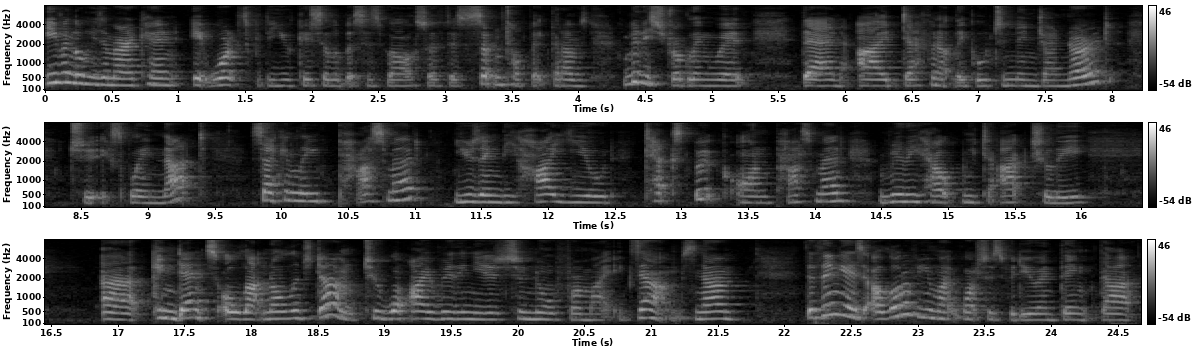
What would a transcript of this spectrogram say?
Even though he's American, it works for the UK syllabus as well. So if there's a certain topic that I was really struggling with, then I definitely go to Ninja Nerd to explain that. Secondly, PassMed, using the high yield textbook on PassMed really helped me to actually uh, condense all that knowledge down to what I really needed to know for my exams. Now, the thing is, a lot of you might watch this video and think that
